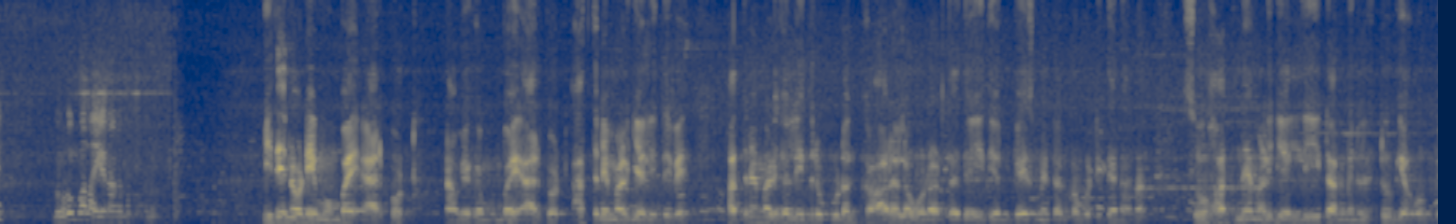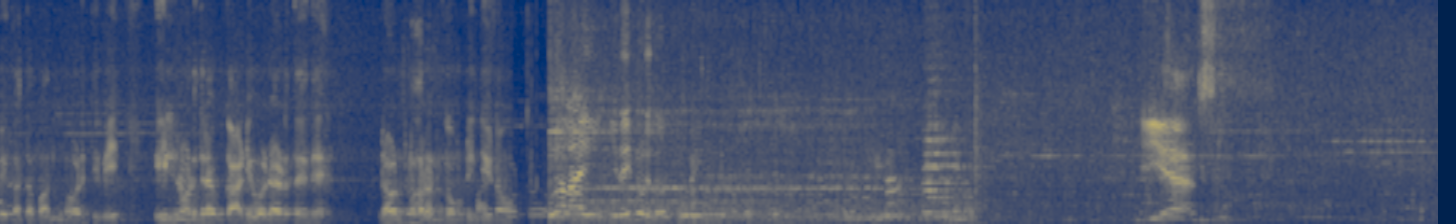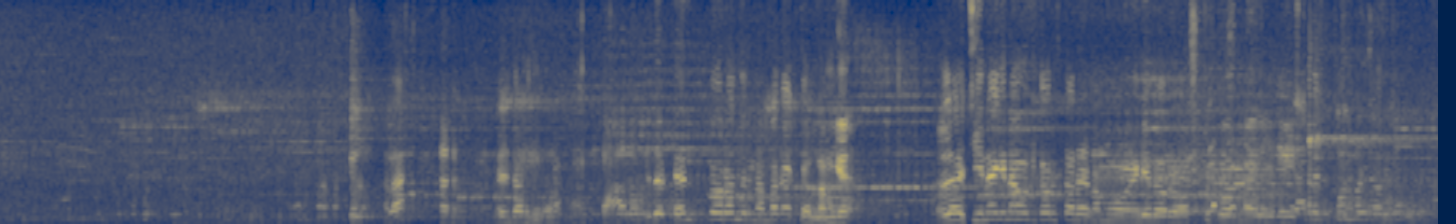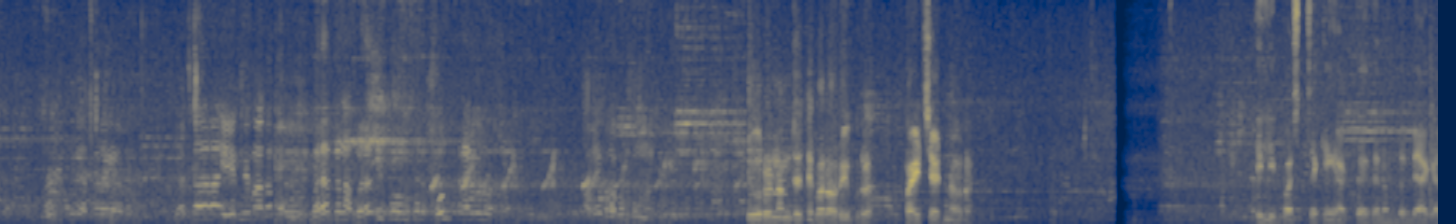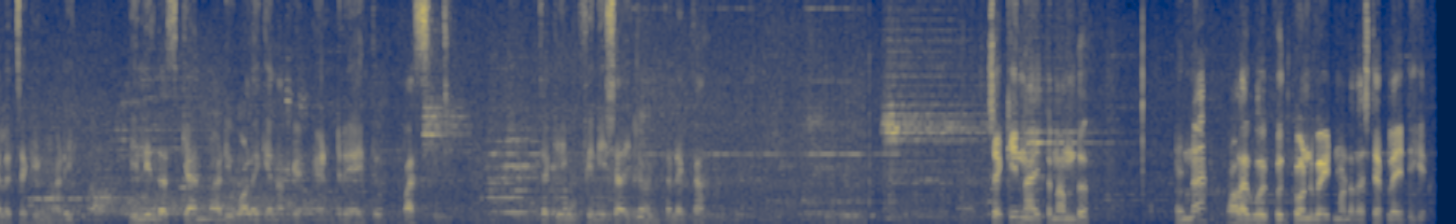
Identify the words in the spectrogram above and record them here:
ಇದೇ ನೋಡಿ ಮುಂಬೈ ಏರ್ಪೋರ್ಟ್ ನಾವೀಗ ಮುಂಬೈ ಏರ್ಪೋರ್ಟ್ ಹತ್ತನೇ ಮಾಳಿಗೆಯಲ್ಲಿದ್ದೇವೆ. ಹತ್ತನೇ ಮಾಳಿಗೆಯಲ್ಲಿದ್ದರೂ ಕೂಡ ಕಾರೆಲ್ಲ ಓಡಾಡ್ತಾ ಇದೆ. ಇದೇನು ಬೇಸ್ಮೆಂಟ್ ಅನ್ಕೊಂಡ್ಬಿಟ್ಟಿದ್ದೆ ನಾನು. ಸೊ ಹತ್ತನೇ ಮಳಿಗೆಯಲ್ಲಿ ಟರ್ಮಿನಲ್ ಟೂಗೆ ಹೋಗ್ಬೇಕಂತ ಬಂದು ನೋಡ್ತೀವಿ. ಇಲ್ಲಿ ನೋಡಿದ್ರೆ ಗಾಡಿ ಓಡಾಡ್ತಾ ಇದೆ. ಗ್ರೌಂಡ್ ಫ್ಲೋರ್ ಅನ್ಕೊಂಡ್ಬಿಟ್ಟಿದ್ದೀವಿ ನಾವು. ಇದು ಟೆಂತ್ ಫ್ಲೋರ್ ಅಂದ್ರೆ ನಂಬಕ್ಕಾಗ್ತಲ್ಲ ನಮಗೆ. ಅಲ್ಲ ಚೀನಾಗಿನ ಹೋಗಿ ತೋರಿಸ್ತಾರೆ, ನಮ್ಮ ಇಂಡಿಯಾದವರು. ಅಷ್ಟು ಫ್ಲೋರ್ ಮೇಲೆ ಇದೆ ಇವರು ನಮ್ಮ ಜೊತೆ ಬರೋರು ಇಬ್ರು ವೈಟ್ ಶರ್ಟ್ನವರು ಇಲ್ಲಿ ಫಸ್ಟ್ ಚೆಕಿಂಗ್ ಆಗ್ತಾ ಇದೆ ನಮ್ಮದು ಬ್ಯಾಗ್ ಎಲ್ಲ ಚೆಕಿಂಗ್ ಮಾಡಿ. ಇಲ್ಲಿಂದ ಸ್ಕ್ಯಾನ್ ಮಾಡಿ, ಒಳಗೆ ನಮಗೆ ಎಂಟ್ರಿ ಆಯಿತು. ಫಸ್ಟ್ ಚೆಕಿಂಗ್ ಫಿನಿಶ್ ಆಯಿತು ಅಂತ ಲೆಕ್ಕ. ಚೆಕ್ ಇನ್ ಆಯ್ತು ನಮ್ಮದು ಇನ್ನು ಒಳಗೆ ಹೋಗಿ ಕುತ್ಕೊಂಡು ವೆಯ್ಟ್ ಮಾಡೋದು ಅಷ್ಟೇ ಫ್ಲೈಟಿಗೆ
